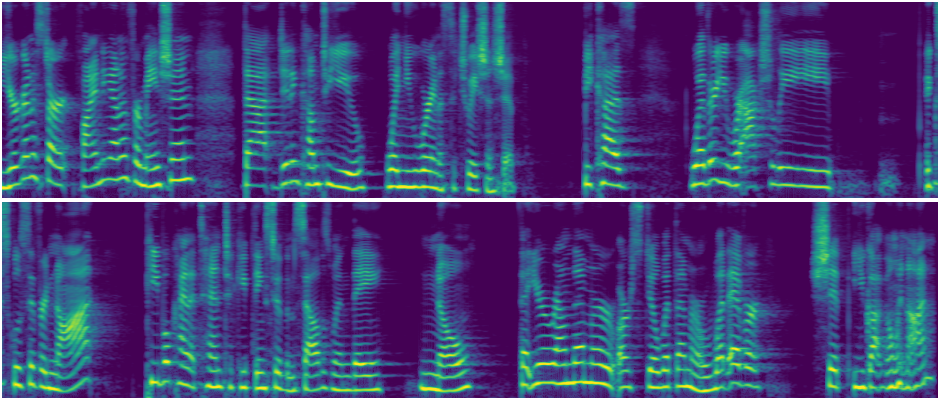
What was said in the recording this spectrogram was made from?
You're going to start finding out information that didn't come to you when you were in a situationship. Because whether you were actually exclusive or not, people kind of tend to keep things to themselves when they know that you're around them or are still with them or whatever ship you got going on.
